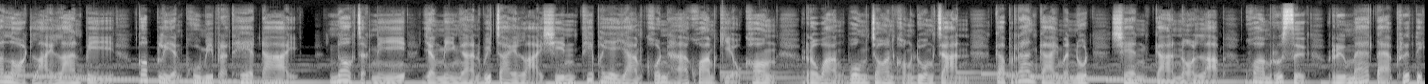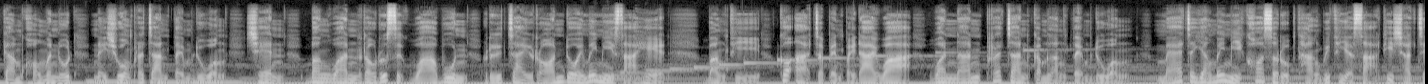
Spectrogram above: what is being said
ตลอดหลายล้านปี ก็เปลี่ยนภูมิประเทศได้ นอกจากนี้ยังมีงานวิจัยหลายชิ้นที่พยายามค้นหาความเกี่ยวข้อง ระหว่างวงจรของดวงจันทร์กับร่างกายมนุษย์ เช่น การนอนหลับ ความรู้สึก หรือแม้แต่พฤติกรรมของมนุษย์ ในช่วงพระจันทร์เต็มดวง เช่น บางวันเรารู้สึกว้าวุ่น หรือใจร้อนโดยไม่มีสาเหตุ บางทีก็อาจจะเป็นไปได้ว่า วันนั้นพระจันทร์กำลังเต็มดวง แม้จะยังไม่มีข้อสรุปทางวิทยาศาสตร์ที่ชัดเจ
